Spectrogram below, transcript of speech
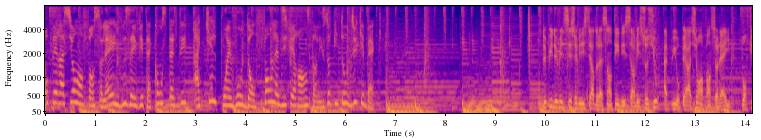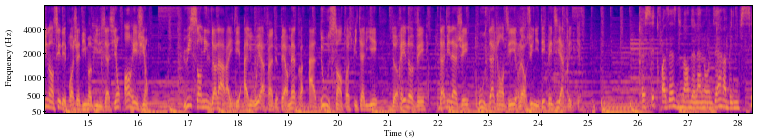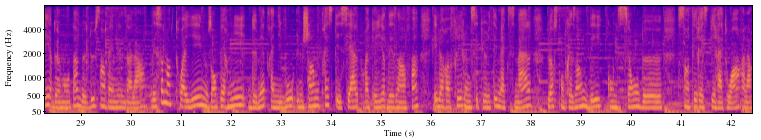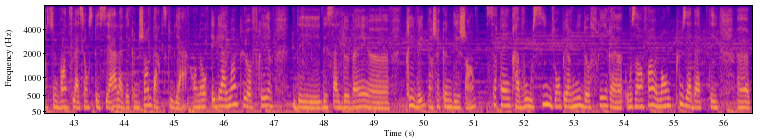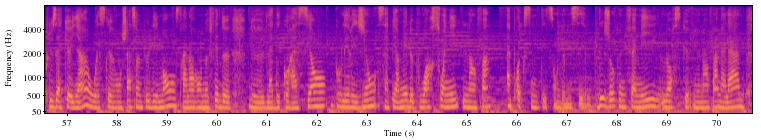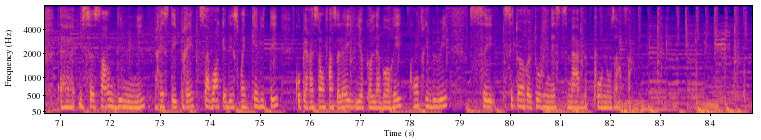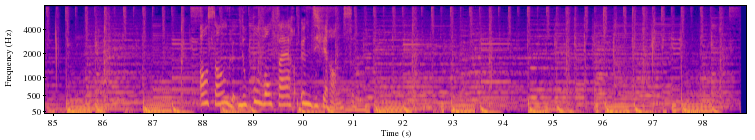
Opération Enfant Soleil vous invite à constater à quel point vos dons font la différence dans les hôpitaux du Québec. Depuis 2006, le ministère de la Santé et des Services sociaux appuie Opération Enfant Soleil pour financer des projets d'immobilisation en région. 800 000 a été alloué afin de permettre à 12 centres hospitaliers de rénover, d'aménager ou d'agrandir leurs unités pédiatriques. Le C3S du nord de la Naudière a bénéficié d'un montant de 220 000 Les sommes octroyées nous ont permis de mettre à niveau une chambre très spéciale pour accueillir des enfants et leur offrir une sécurité maximale lorsqu'on présente des conditions de santé respiratoire. Alors, c'est une ventilation spéciale avec une chambre particulière. On a également pu offrir des, salles de bain euh, privées dans chacune des chambres. Certains travaux aussi nous ont permis d'offrir euh, aux enfants un monde plus adapté, euh, plus accueillant, où est-ce qu'on chasse un peu les monstres. Alors, on a fait de, la décoration. Pour les régions, ça permet de pouvoir soigner l'enfant à proximité de son domicile. Déjà qu'une famille, lorsqu'il y a un enfant malade, euh, ils se sentent démunis, rester prêts, savoir que des soins de qualité, Coopération Enfant Soleil y a collaboré, contribué, c'est un retour inestimable pour nos enfants. Ensemble, nous pouvons faire une différence.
